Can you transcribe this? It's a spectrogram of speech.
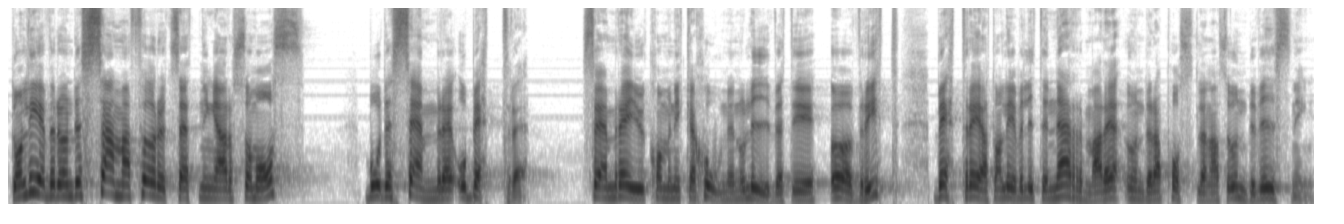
De lever under samma förutsättningar som oss, både sämre och bättre. Sämre är ju kommunikationen och livet i övrigt. Bättre är att de lever lite närmare under apostlarnas undervisning.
